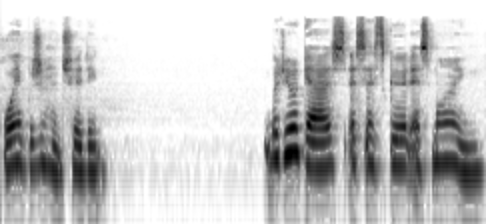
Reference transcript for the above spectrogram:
我也不是很确定。But your guess is as good as mine.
